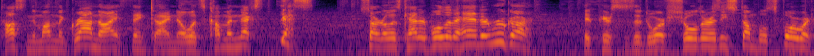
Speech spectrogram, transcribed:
tossing them on the ground now. I think I know what's coming next. Yes! Sardo has catapulted a hand at Rugar. It pierces the dwarf's shoulder as he stumbles forward.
